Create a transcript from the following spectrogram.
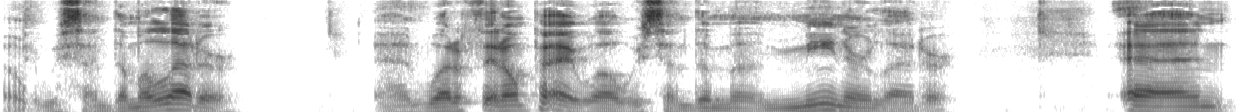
Uh, we send them a letter. And what if they don't pay? Well, we send them a meaner letter. And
